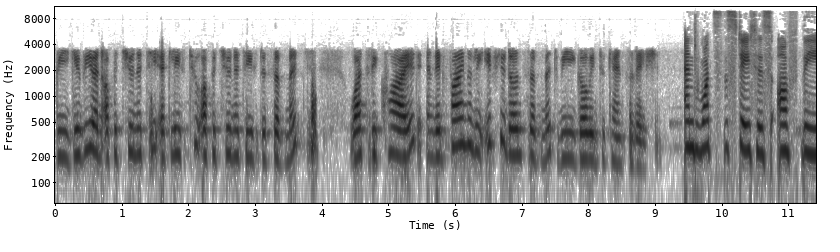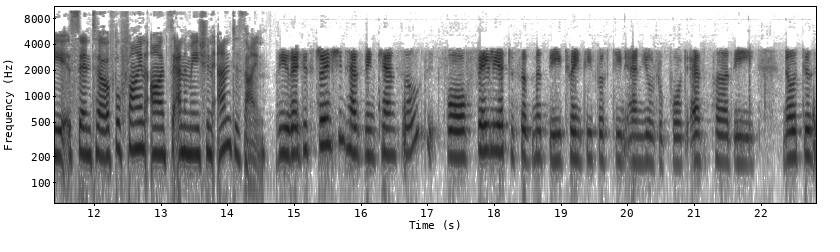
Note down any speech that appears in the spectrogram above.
we give you an opportunity, at least two opportunities to submit what's required. And then finally, if you don't submit, we go into cancellation. And what's the status of the Center for Fine Arts, Animation and Design? The registration has been cancelled for failure to submit the 2015 annual report as per the notice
